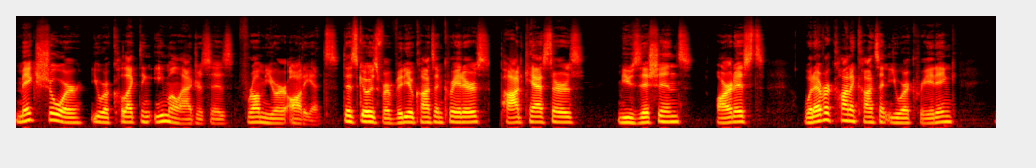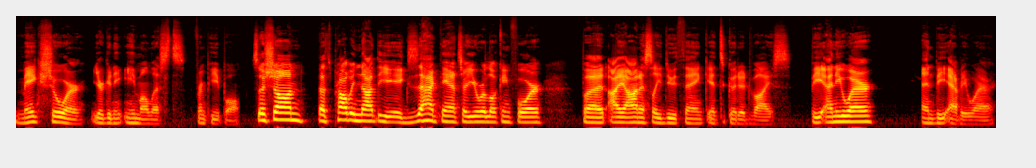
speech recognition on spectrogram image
make sure you are collecting email addresses from your audience. This goes for video content creators, podcasters, musicians, artists, whatever kind of content you are creating. Make sure you're getting email lists from people. So, Sean, that's probably not the exact answer you were looking for, but I honestly do think it's good advice. Be anywhere and be everywhere.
